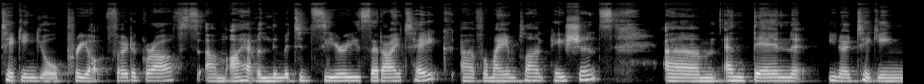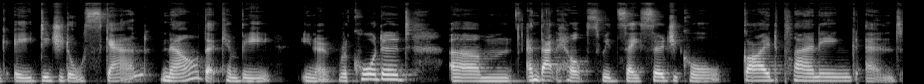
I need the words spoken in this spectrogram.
taking your pre-op photographs. Um, I have a limited series that I take uh, for my implant patients, um, and then you know taking a digital scan now that can be you know recorded, um, and that helps with say surgical guide planning and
